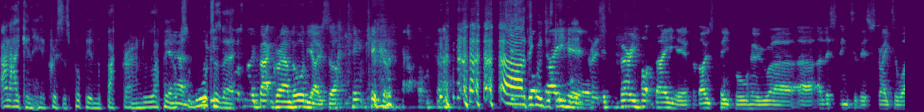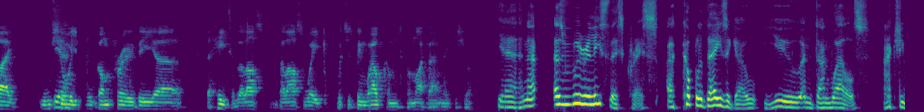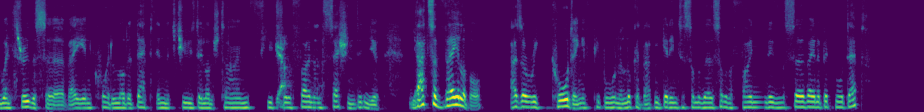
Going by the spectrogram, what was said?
And I can hear Chris's puppy in the background lapping yeah. up some water there. There was no background audio, so I didn't kick her out. I think we'll just leave here. Chris. It's a very hot day here for those people who uh, uh, are listening to this straight away. I'm sure yeah. you've all gone through the uh, the heat of the last the last week, which has been welcomed from my family for sure. Yeah. Now, as we release this, Chris, a couple of days ago, you and Dan Wells actually went through the survey in quite a lot of depth in the Tuesday lunchtime future yeah. of finance session, didn't you? Yeah. That's available as a recording if people want to look at that and get into some of the some of the findings of the survey in a bit more depth.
